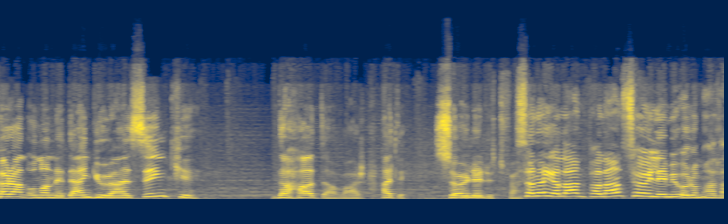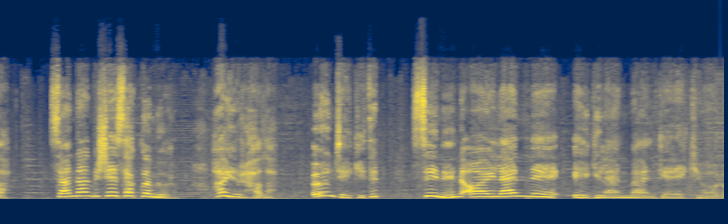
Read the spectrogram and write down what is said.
Karan ona neden güvensin ki? Daha da var. Hadi söyle lütfen. Sana yalan falan söylemiyorum hala. Senden bir şey saklamıyorum. Hayır hala. Önce gidip senin ailenle ilgilenmen gerekiyor.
